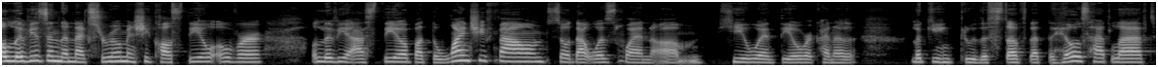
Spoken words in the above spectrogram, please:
Olivia's in the next room, and she calls Theo over Olivia asked Theo about the wine she found. So that was when um, Hugh and Theo were kind of looking through the stuff that the Hills had left.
